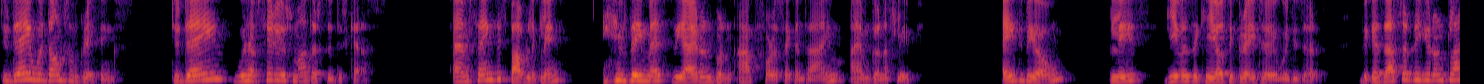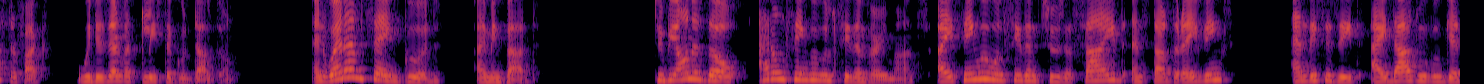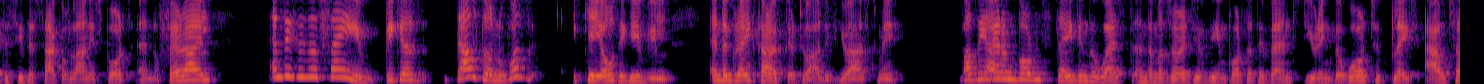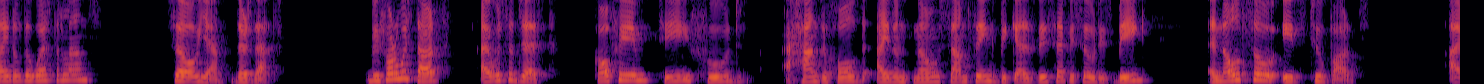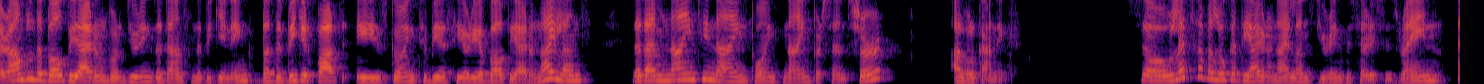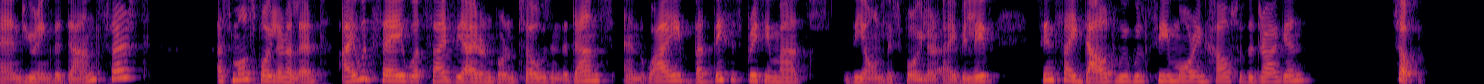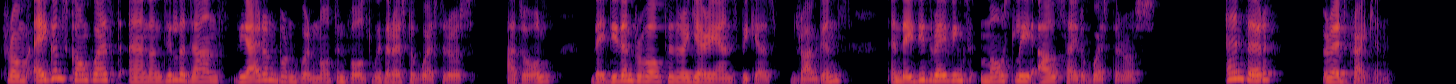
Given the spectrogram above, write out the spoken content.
Today we don't have greetings. Today we have serious matters to discuss. I'm saying this publicly. If they mess the Ironborn up for a second time, I'm gonna flip. HBO, please give us the chaotic Greyjoy we deserve. Because after the Euron clusterfuck, we deserve at least a good Dalton. And when I'm saying good, I mean bad. To be honest though, I don't think we will see them very much. I think we will see them choose a side and start the ravings, and this is it. I doubt we will get to see the sack of Lannisport and of and this is a shame, because Dalton was a chaotic evil and a great character to add if you ask me. But the Ironborn stayed in the West, and the majority of the important events during the war took place outside of the Westerlands. So, yeah, there's that. Before we start, I would suggest coffee, tea, food, a hand to hold, I don't know, something, because this episode is big, and also it's two parts. I rambled about the Ironborn during the dance in the beginning, but the bigger part is going to be a theory about the Iron Islands that I'm 99.9% sure are volcanic. So let's have a look at the Iron Islands during Viserys' reign and during the dance first. A small spoiler alert I would say what side the Ironborn chose in the dance and why, but this is pretty much the only spoiler, I believe, since I doubt we will see more in House of the Dragon. So, from Aegon's conquest and until the dance, the Ironborn were not involved with the rest of Westeros at all. They didn't provoke the Targaryens because dragons, and they did ravings mostly outside of Westeros. Enter Red Kraken.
